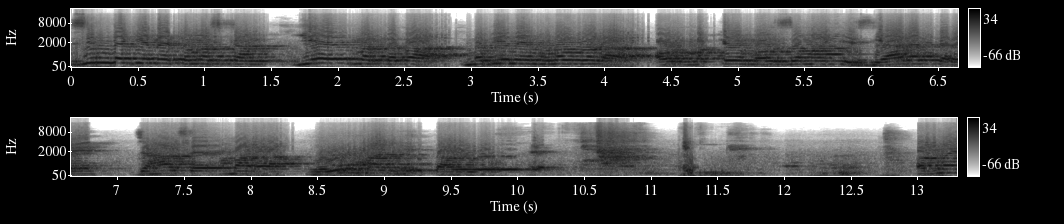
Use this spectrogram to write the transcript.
ज़िंदगी में कम अज कम ये मरतबा मदीने मुनवरा और मक्के मौजमा की जियारत करें जहाँ से हमारा रूहानी ताल्लुक है। अब मैं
